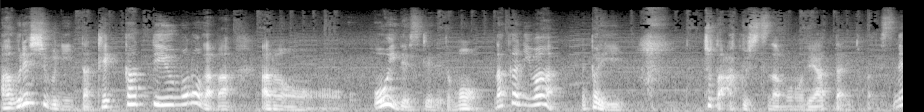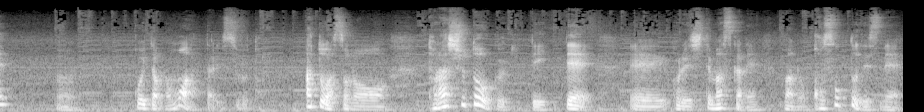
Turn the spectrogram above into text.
アグレッシブにいった結果っていうものが、まあ、あの多いですけれども中にはやっぱりちょっと悪質なものであったりとかですね、うん、こういったものもあったりすると。あとはそのトラッシュトークって言って、えー、これ知ってますかね、まあ、あのこそっとですね、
